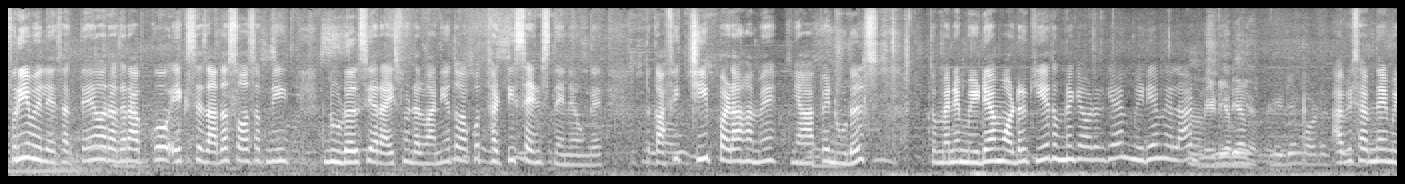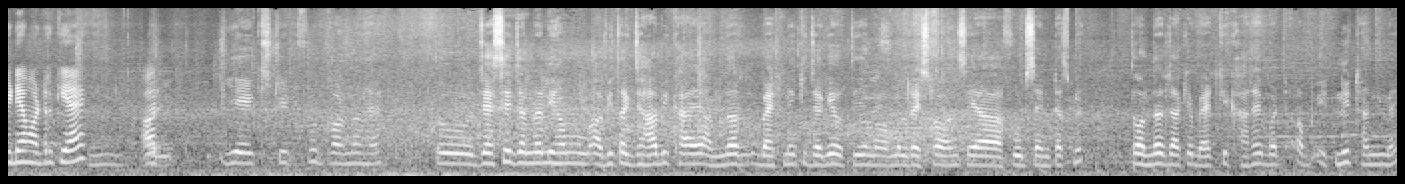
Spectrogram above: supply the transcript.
फ्री में ले सकते हैं और अगर आपको एक से ज़्यादा सॉस अपनी नूडल्स या राइस में डलवानी है तो आपको थर्टी सेंट्स देने होंगे। तो काफ़ी चीप पड़ा हमें यहाँ पे नूडल्स तो मैंने मीडियम ऑर्डर किए। तुमने क्या ऑर्डर किया है? मीडियम या लार्ज मीडियम मीडियम ऑर्डर अभी सबने मीडियम ऑर्डर किया है और ये एक स्ट्रीट फ़ूड कॉर्नर है। तो जैसे जनरली हम अभी तक जहाँ भी खाए अंदर बैठने की जगह होती है नॉर्मल रेस्टोरेंट्स या फ़ूड सेंटर्स में तो अंदर जाके बैठ के खा रहे हैं बट अब इतनी ठंड में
